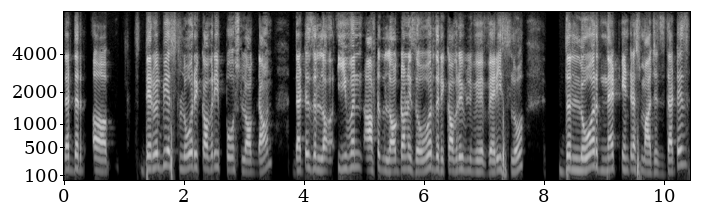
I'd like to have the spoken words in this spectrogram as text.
that the uh, there will be a slow recovery post lockdown that is the lo- even after the lockdown is over the recovery will be very slow. The lower net interest margins that is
